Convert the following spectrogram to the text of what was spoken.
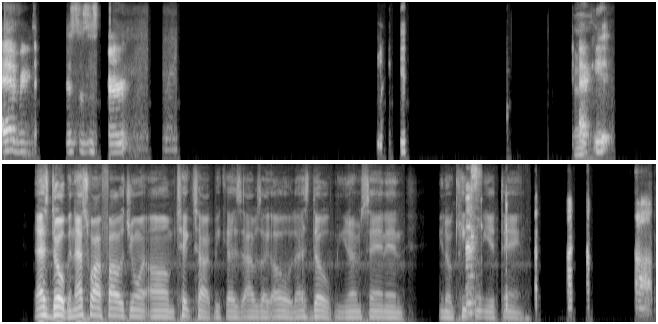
everything. This is a skirt. Blanket, jacket. That's dope, and that's why I followed you on um TikTok because I was like, oh, that's dope. You know what I'm saying? And you know, keep doing your thing. top.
